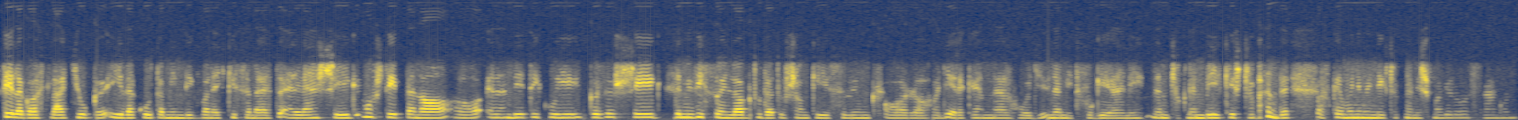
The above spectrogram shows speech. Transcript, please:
Tényleg azt látjuk, évek óta mindig van egy kiszemelt ellenség. Most éppen a, a LMBTQI közösség, de mi viszonylag tudatosan készülünk arra a gyerekemmel, hogy nem itt fog élni. Nem csak nem békés Csabán, de azt kell mondjam, hogy még csak nem is Magyarországon.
